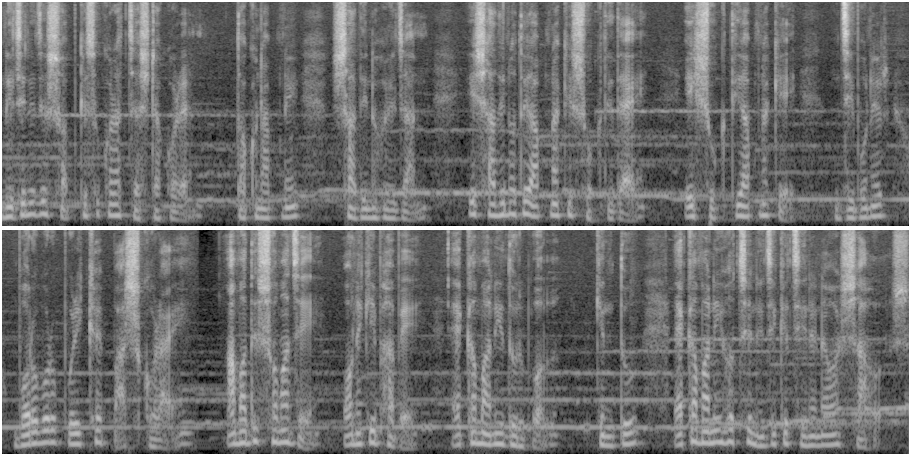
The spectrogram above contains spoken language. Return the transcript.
নিজে নিজে সব কিছু করার চেষ্টা করেন, তখন আপনি স্বাধীন হয়ে যান। এই স্বাধীনতাই আপনাকে শক্তি দেয়। এই শক্তি আপনাকে জীবনের বড় বড় পরীক্ষায় পাশ করায়। আমাদের সমাজে অনেকেই ভাবে, একা মানি দুর্বল। কিন্তু একা মানেই হচ্ছে নিজেকে চিনে নেওয়ার সাহস।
